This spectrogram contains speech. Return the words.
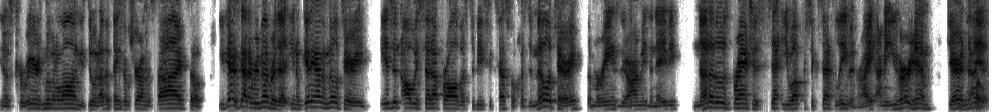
you know his career is moving along. He's doing other things, I'm sure, on the side. So you guys got to remember that you know getting out of the military isn't always set up for all of us to be successful because the military, the Marines, the Army, the Navy, none of those branches set you up for success leaving, right? I mean, you heard him, Jared, tell you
